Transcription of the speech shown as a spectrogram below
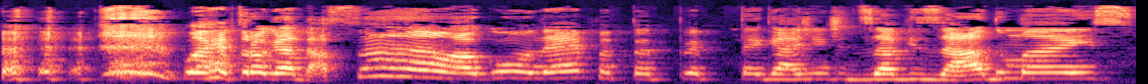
uma retrogradação, algum, né, pra, pra, pra pegar a gente desavisado, mas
